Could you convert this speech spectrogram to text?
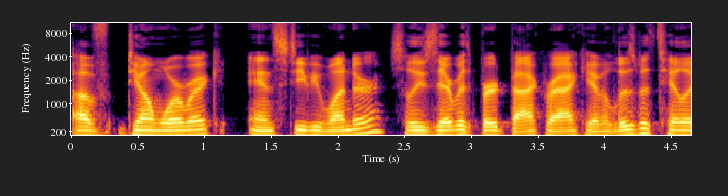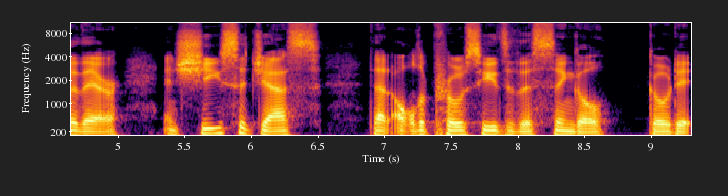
of Dionne Warwick and Stevie Wonder. So he's there with Burt Bacharach. You have Elizabeth Taylor there, and she suggests that all the proceeds of this single go to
